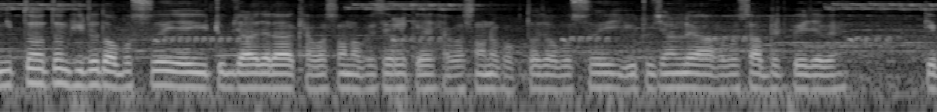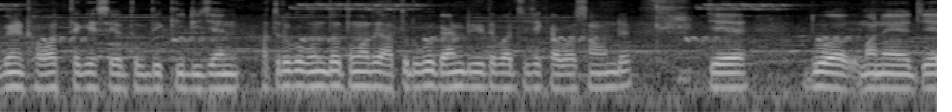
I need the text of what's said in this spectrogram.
নিত্য নতুন ভিডিও তো অবশ্যই এই ইউটিউব যারা যারা খেবা সাউন্ড অফিসিয়ালকে খেবা সাউন্ডের ভক্ত আছে, অবশ্যই ইউটিউব চ্যানেলে অবশ্যই আপডেট পেয়ে যাবে। কেবিনেট হওয়ার থেকে সে অব্দি কী ডিজাইন এতটুকু বন্ধু তোমাদের এতটুকু গ্যারান্টি দিতে পারছি যে খাবার সাউন্ডে যে দু মানে যে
